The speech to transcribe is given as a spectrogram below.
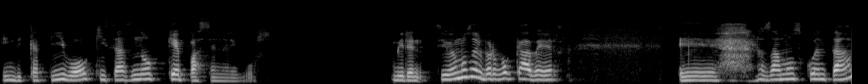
indicativo, quizás no quepas en el bus. Miren, si vemos el verbo caber, eh, nos damos cuenta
